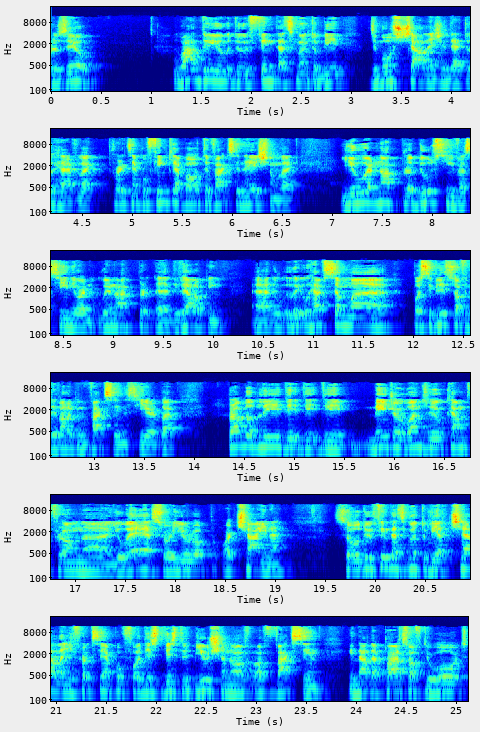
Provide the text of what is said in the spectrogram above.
Brazil, what do you do you think that's going to be the most challenging that you have? Like for example, thinking about the vaccination, like you are not producing vaccine, you are, we're not uh, developing. we have some possibilities of developing vaccines here, but probably the, the, the major ones will come from uh, US or Europe or China. So do you think that's going to be a challenge, for example, for this distribution of, of vaccine in other parts of the world?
